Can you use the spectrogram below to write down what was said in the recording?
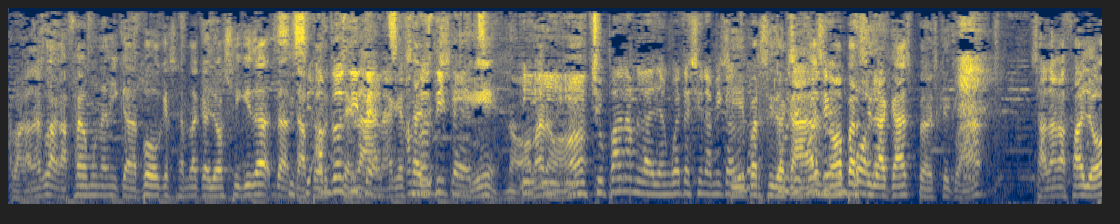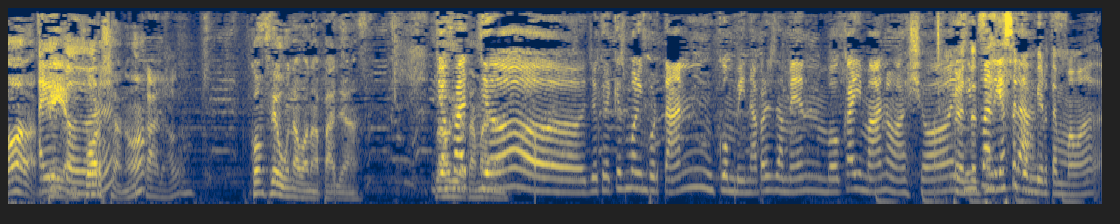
a vegades l'agafa amb una mica de por, que sembla que allò sigui de, de, Sí, de sí, amb dos porcelana, ditets, que amb s'hagi- dos ditets. Sí, no, I, home, i, no. I xupant amb la llengüeta així una mica Sí, dura, per si de com cas, fossin no, per si de cas, però és que clar, s'ha d'agafar allò de bé, amb força, eh? no? Claro. Com feu una bona palla? Jo, faig, jo, jo crec que és molt important combinar precisament boca i mano, això Pero és entonces ella se infalible. convierte en mamada.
